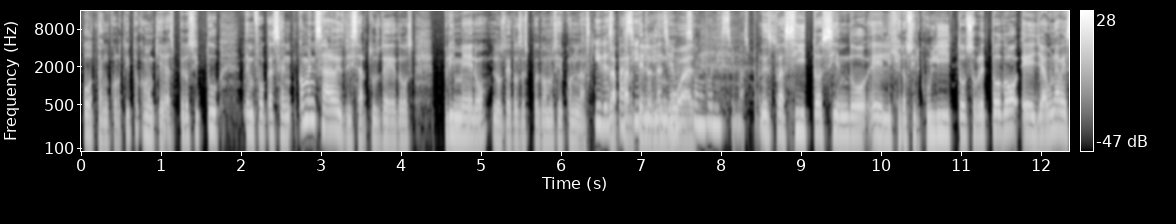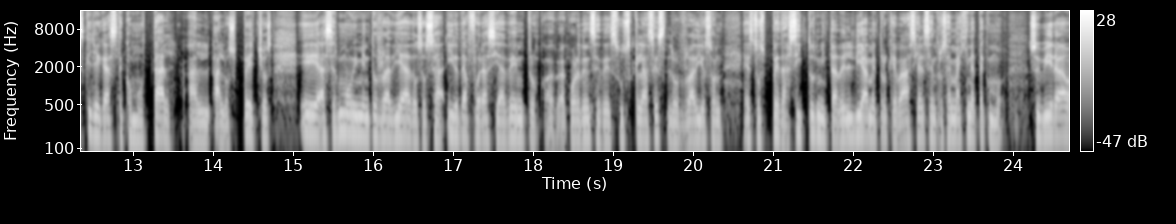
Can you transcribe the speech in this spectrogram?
o tan cortito como quieras, pero si tú te enfocas en comenzar a deslizar tus dedos, primero los dedos, después vamos a ir con la, y la parte lingual. Las son buenísimas para Despacito, haciendo eh, ligeros circulitos, sobre todo eh, ya una vez que llegaste como tal al, a los pechos, eh, hacer movimientos radiados, o sea, ir de afuera hacia adentro. Acuérdense de sus clases, los radios son estos pedacitos, mitad del diámetro que va hacia el centro. O sea, imagínate como si hubiera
